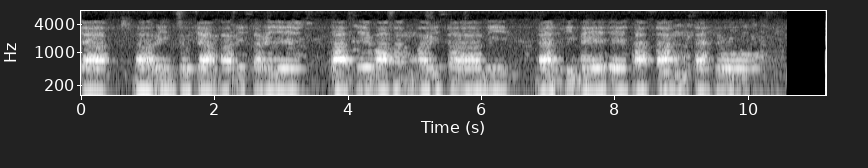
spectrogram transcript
จามารินสุจามาริสเรตาเทวะหังมาริสามินาทิเมเอทะสังสยโยป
